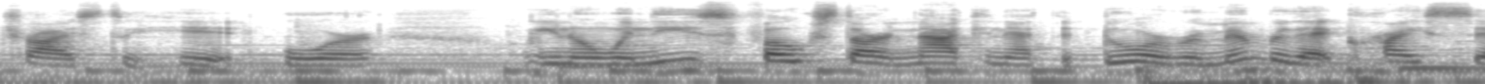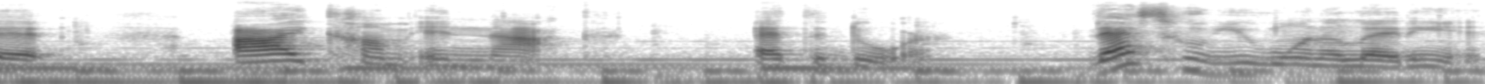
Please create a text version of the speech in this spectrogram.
tries to hit, or you know when these folks start knocking at the door, remember that Christ said, "I come and knock at the door." That's who you want to let in.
